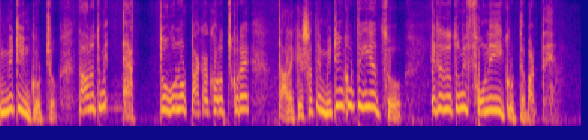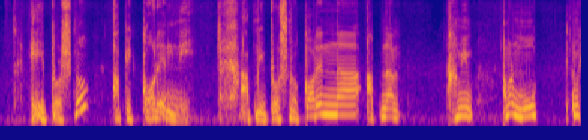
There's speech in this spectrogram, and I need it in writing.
মিটিং করছ। তাহলে তুমি এতগুলো টাকা খরচ করে তারেকের সাথে মিটিং করতে গিয়েছো? এটা তো তুমি ফোনেই করতে পারতে। এই প্রশ্ন আপনি করেননি। আপনি প্রশ্ন করেন না, আপনার, আমি, আমার মুখ আমি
